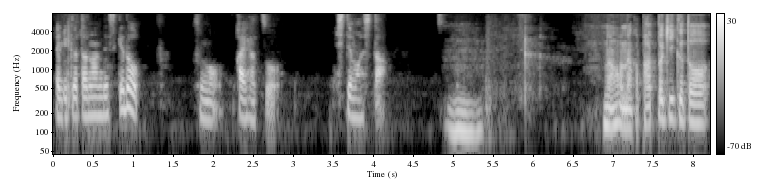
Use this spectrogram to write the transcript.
やり方なんですけど、その開発をしてました。うん。なるほど。なんかパッと聞くと、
